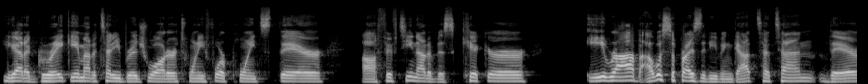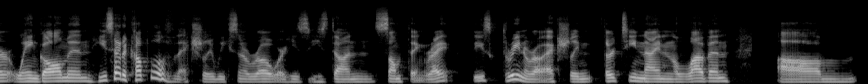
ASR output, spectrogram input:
He got a great game out of Teddy Bridgewater, 24 points there, uh, 15 out of his kicker. A Rob, I was surprised that he even got to 10 there. Wayne Gallman, he's had a couple of actually weeks in a row where he's he's done something, right? These three in a row, actually 13, 9, and 11. Um,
